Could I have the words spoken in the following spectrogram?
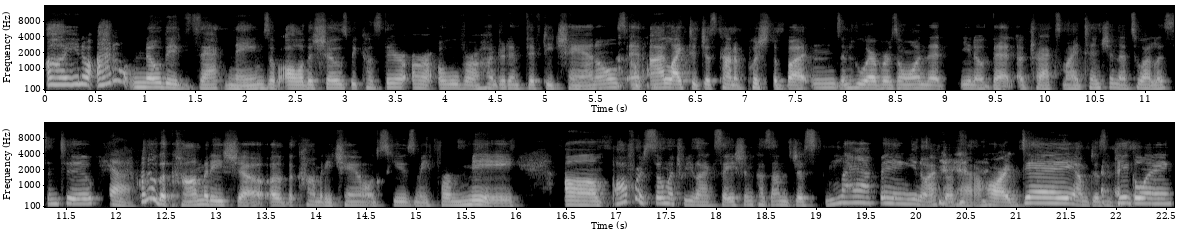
Uh, you know, I don't know the exact names of all of the shows because there are over 150 channels, and I like to just kind of push the buttons and whoever's on that, you know, that attracts my attention. That's who I listen to. Yeah. I know the comedy show, or uh, the comedy channel, excuse me, for me, um, offers so much relaxation because I'm just laughing, you know, after I've had a hard day, I'm just giggling.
